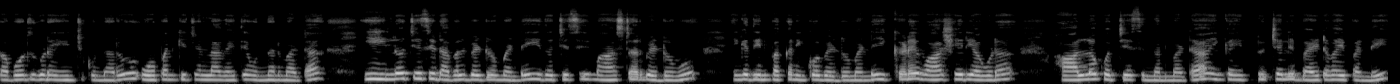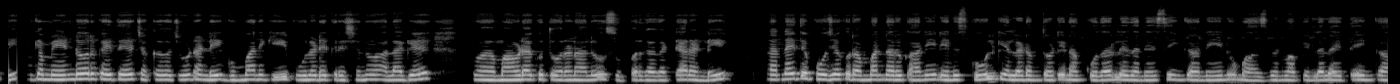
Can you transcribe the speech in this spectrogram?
కబోర్డ్స్ కూడా వేయించుకున్నారు. ఓపెన్ కిచెన్ లాగా అయితే ఉందన్నమాట. ఈ ఇల్లు వచ్చేసి డబుల్ బెడ్రూమ్ అండి. ఇది వచ్చేసి మాస్టర్ బెడ్రూమ్. ఇంకా దీని పక్కన ఇంకో బెడ్రూమ్ అండి. ఇక్కడే వాష్ ఏరియా కూడా హాల్లోకి వచ్చేసింది అనమాట ఇంకా ఇటు నుంచి బయట వైపు అండి ఇంకా మెయిన్ డోర్కి అయితే చక్కగా చూడండి గుమ్మానికి పూల డెకరేషన్ అలాగే మామిడాకు తోరణాలు సూపర్గా కట్టారండి. నన్నైతే పూజకు రమ్మన్నారు కానీ నేను స్కూల్కి తోటి నాకు కుదరలేదనేసి ఇంకా నేను మా హస్బెండ్ మా పిల్లలు అయితే ఇంకా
